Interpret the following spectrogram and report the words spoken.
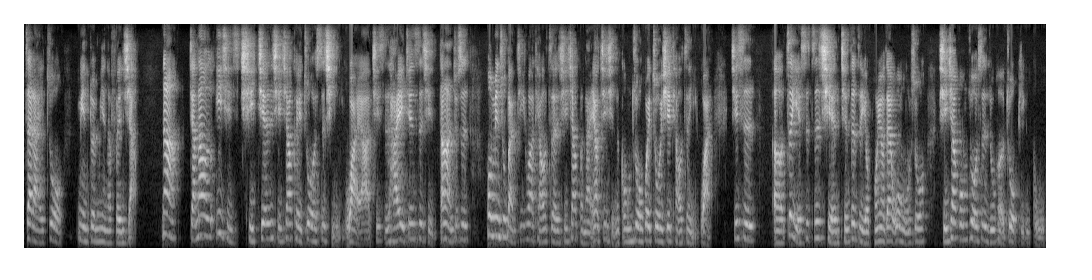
再来做面对面的分享。那讲到疫情期间行销可以做的事情以外啊，其实还有一件事情，当然就是后面出版计划调整，行销本来要进行的工作会做一些调整以外，其实呃这也是之前前阵子有朋友在问我说，行销工作是如何做评估？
